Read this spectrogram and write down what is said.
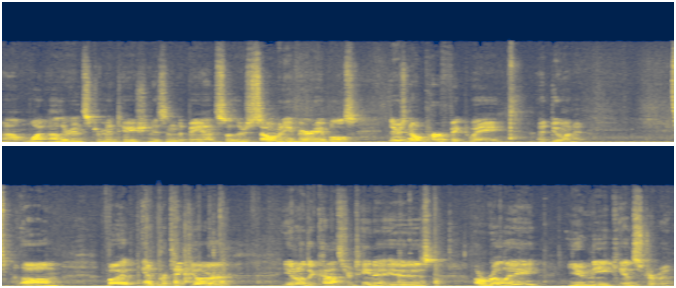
um, what other instrumentation is in the band. So there's so many variables. There's no perfect way of doing it. Um, but in particular, you know, the concertina is a really unique instrument.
